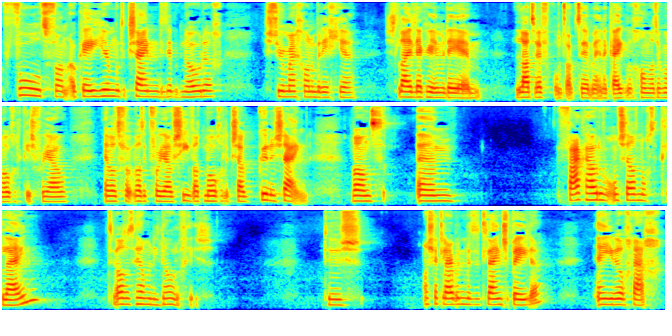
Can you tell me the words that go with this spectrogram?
voelt van oké, hier moet ik zijn dit heb ik nodig, stuur mij gewoon een berichtje. Slide lekker in mijn DM. Laten we even contact hebben en dan kijken we gewoon wat er mogelijk is voor jou. En wat, wat ik voor jou zie, wat mogelijk zou kunnen zijn. Want um, vaak houden we onszelf nog te klein, terwijl dat helemaal niet nodig is. Dus als je klaar bent met het klein spelen en je wil graag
